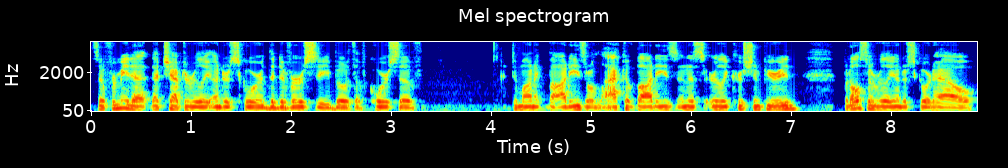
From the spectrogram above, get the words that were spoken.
So for me, that that chapter really underscored the diversity, both of course of demonic bodies or lack of bodies in this early Christian period, but also really underscored how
